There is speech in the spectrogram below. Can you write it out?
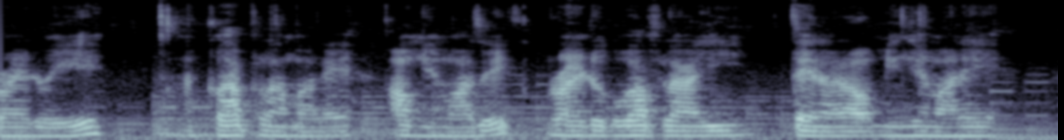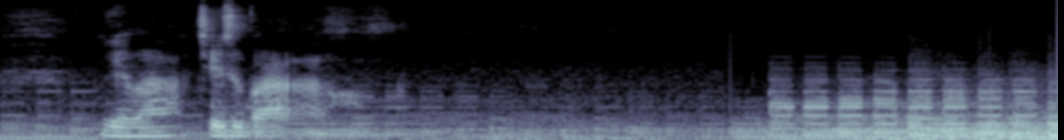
Ryan တို့ရေ Grab Fly မှာလည်းအောင်မြင်ပါစေ Ryan တို့ Grab Fly တည်လာတော့မြင်ကြပါလေဒီပါကျေးဇူးပါ Thank you.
